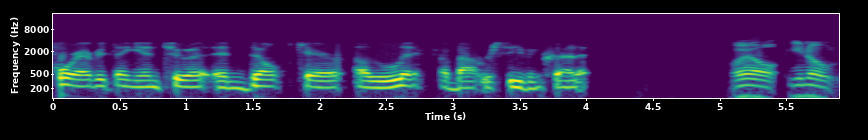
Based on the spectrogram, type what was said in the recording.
pour everything into it and don't care a lick about receiving credit. Well, you know,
